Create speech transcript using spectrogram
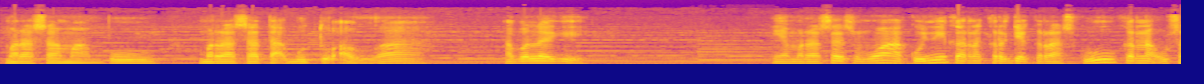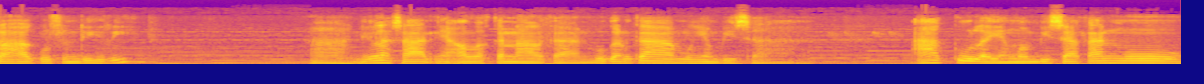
merasa mampu merasa tak butuh Allah. Apalagi? Ya merasa semua aku ini karena kerja kerasku karena usahaku sendiri. Nah inilah saatnya Allah kenalkan. Bukan kamu yang bisa. Akulah yang membisahkanmu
